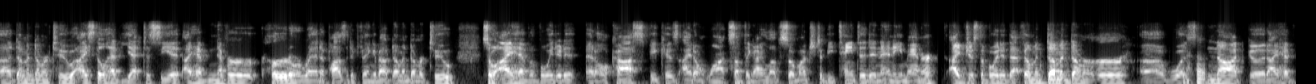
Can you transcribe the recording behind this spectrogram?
uh, Dumb and Dumber 2. I still have yet to see it. I have never heard or read a positive thing about Dumb and Dumber 2. So I have avoided it at all costs because I don't want something I love so much to be tainted in any manner. I just avoided that film. And Dumb and Dumber uh, was not good. I have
